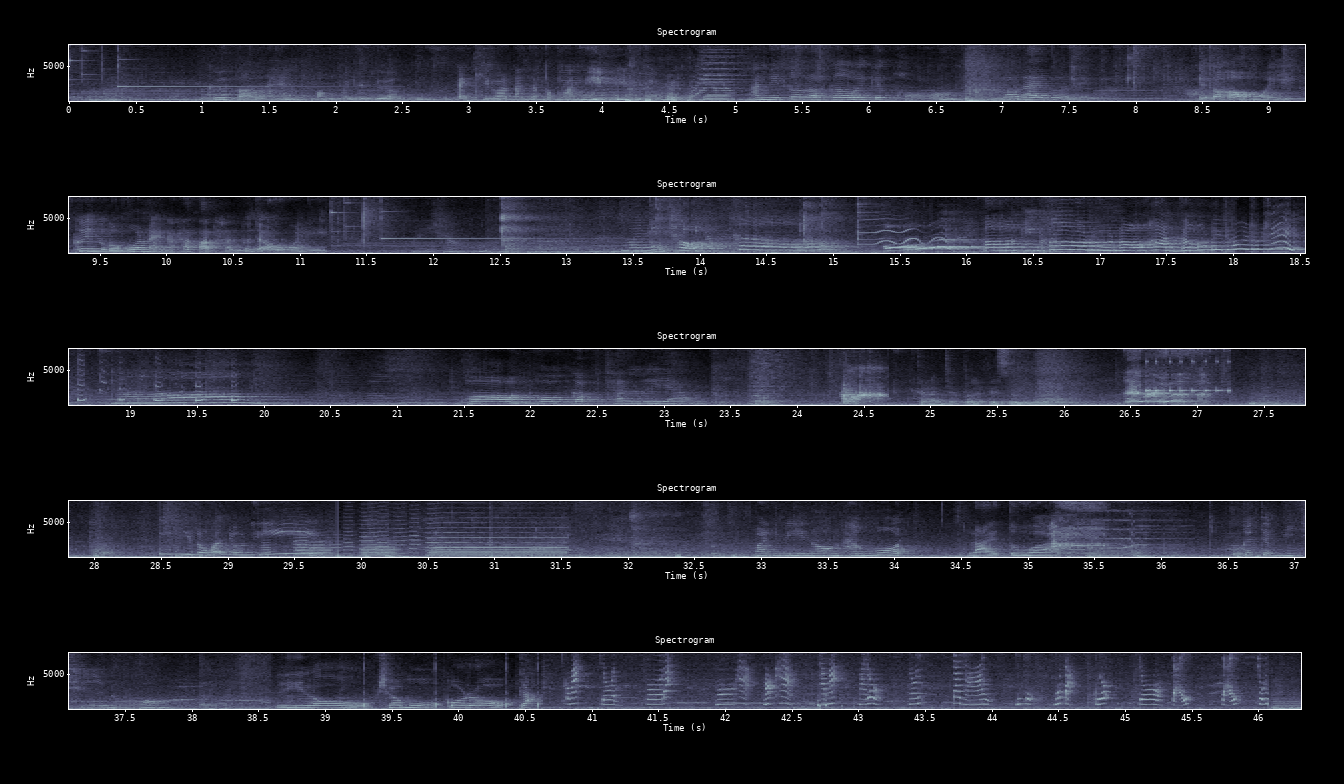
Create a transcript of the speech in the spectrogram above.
คือตอนแรกฟังไม่รู้เรื่องแต่คิดว่าน่าจะประมาณนี้ อันนี้ตู้ล็อกเกอร์ไว้เก็บของ เราได้เบอร์ไหนมา เดี๋ยวต้องออกหวยอีกขึ้นอยู่กับงวดไหนนะ ถ้าตัดทันก็จะเอางวดนี้ไม่เฉาไม่ได้เฉานะคะโอ้ยตอนเรากินข้าวเราดูน้องหันกล้องได้ด้วยดูดิน้องพร้อมพบกับฉันหรือยังกำลั งจะเปิดไปสู่โลกพี่ตรงนั้นอยู่นี่ มันมีน้องทั้งหมดหลายตัว ก็จะมีชื่อน้องลีโลชามุ โกโรกับ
